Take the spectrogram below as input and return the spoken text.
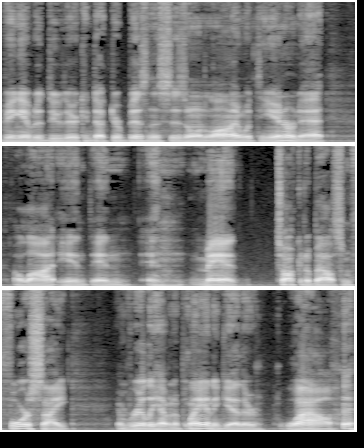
being able to do their conduct their businesses online with the internet a lot. And and and man talking about some foresight and really having a plan together wow.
